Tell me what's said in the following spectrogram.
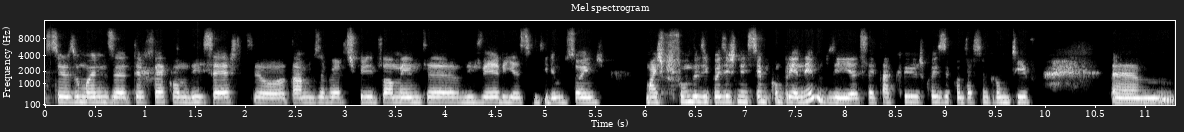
seres humanos, a ter fé, como disseste, ou estarmos abertos espiritualmente a viver e a sentir emoções mais profundas e coisas que nem sempre compreendemos e aceitar que as coisas acontecem por um motivo. Hum,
